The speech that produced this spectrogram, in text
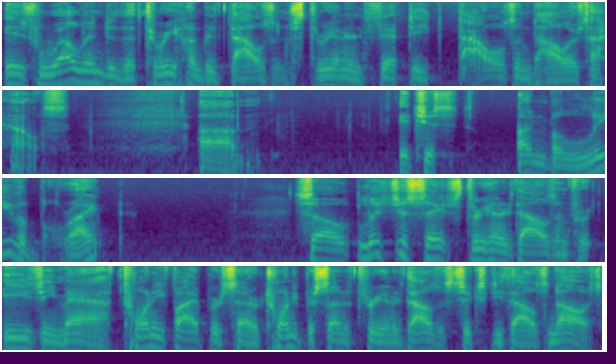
is well into the three hundred thousands, three hundred fifty thousand dollars a house. Um, it's just unbelievable, right? So let's just say it's three hundred thousand for easy math. Twenty five percent or twenty percent of three hundred thousand is sixty thousand dollars.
